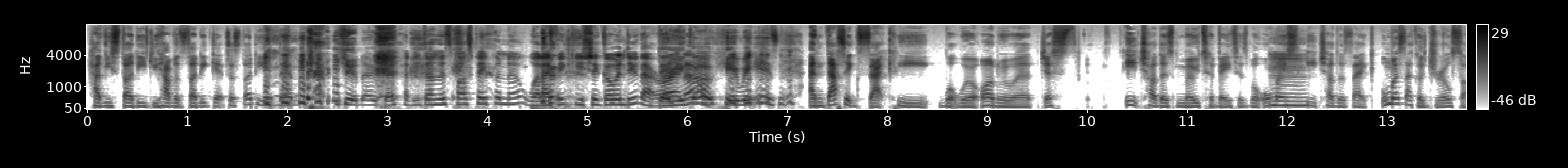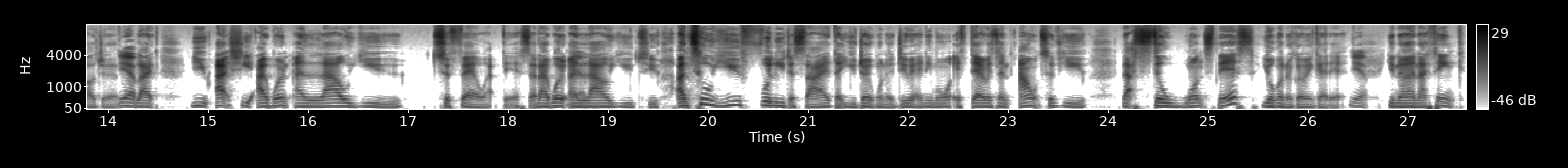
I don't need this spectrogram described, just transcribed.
Have you studied? You haven't studied? Get to study it then. You know then Have you done this past paper? No. Well, I think you should go and do that there right you now. go. Here it is. And that's exactly what we were on. We were just each other's motivators but almost each other's like almost like a drill sergeant Yeah. like you actually i won't allow you to fail at this and i won't Yeah. allow you to until you fully decide that you don't want to do it anymore if there is an ounce of you that still wants this you're going to go and get it Yeah. you know and i think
